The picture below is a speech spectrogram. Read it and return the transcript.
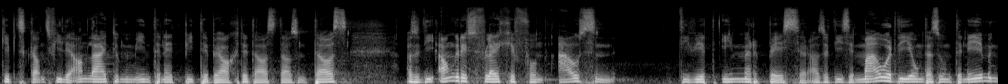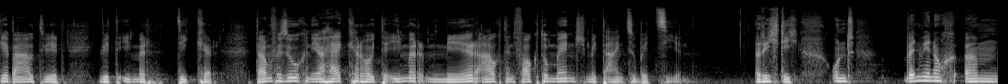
gibt es ganz viele Anleitungen im Internet, bitte beachte das, das und das. Also die Angriffsfläche von außen, die wird immer besser. Also diese Mauer, die um das Unternehmen gebaut wird, wird immer dicker. Darum versuchen ja Hacker heute immer mehr auch den Faktor Mensch mit einzubeziehen. Richtig. Und wenn wir noch ähm,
